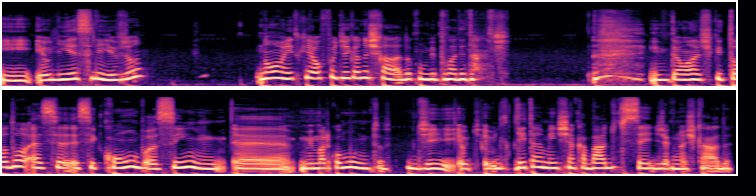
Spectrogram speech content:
E eu li esse livro no momento que eu fui diagnosticada com bipolaridade. Então acho que todo esse, esse combo, assim, é, me marcou muito. De, eu, eu, literalmente tinha acabado de ser diagnosticada.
